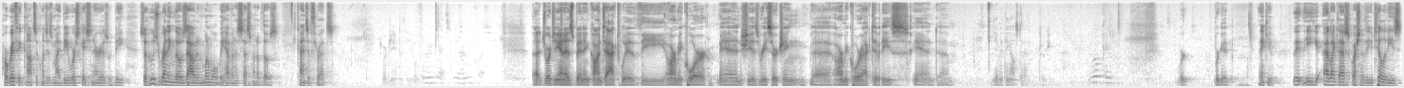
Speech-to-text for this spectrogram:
horrific consequences might be, worst-case scenarios would be. So who's running those out, and when will we have an assessment of those kinds of threats? Uh, Georgiana has been in contact with the Army Corps, and she is researching uh, Army Corps activities. And um, you have anything else to add, Georgia? We're, we're good. Thank you. The, the, I'd like to ask a question of the utilities.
